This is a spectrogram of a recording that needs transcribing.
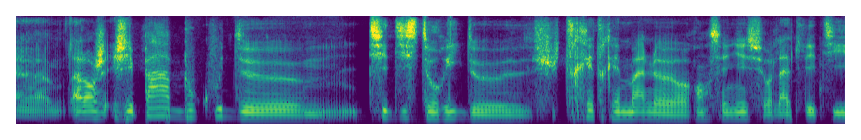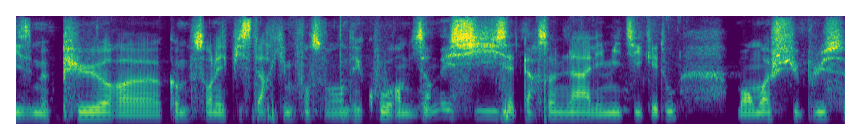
Euh, alors j'ai pas beaucoup de titres d'historique de je suis très très mal renseigné sur l'athlétisme pur comme sont les pistards qui me font souvent des cours en me disant mais si cette personne là elle est mythique et tout bon moi je suis plus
